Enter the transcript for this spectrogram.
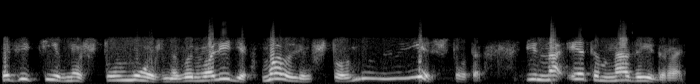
позитивно, что можно в инвалиде, мало ли что, ну, есть что-то. И на этом надо играть.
